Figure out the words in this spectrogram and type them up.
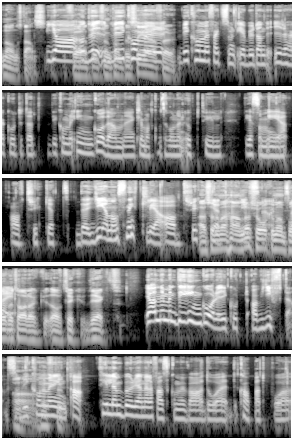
någonstans. Ja, och vi, liksom vi, kommer, för... vi kommer faktiskt som ett erbjudande i det här kortet att det kommer ingå den eh, klimatkompensationen upp till det som är avtrycket, det genomsnittliga avtrycket. Alltså när man handlar så åker man på att betala avtryck direkt? Ja, nej, men det ingår i kortavgiften. Så ah, vi kommer in, ja, till en början i alla fall kommer det vara då kapat på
